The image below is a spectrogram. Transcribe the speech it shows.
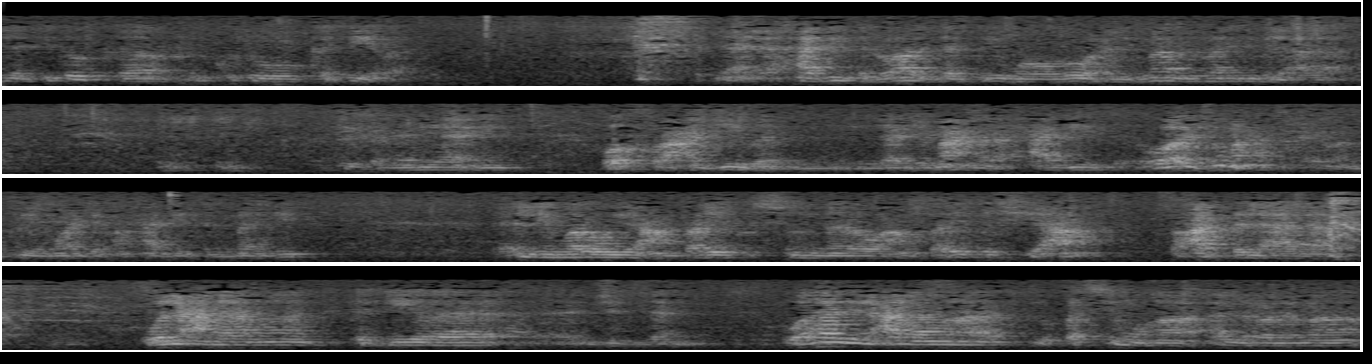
التي تذكر في الكتب كثيرة يعني الأحاديث الواردة في موضوع الإمام المهدي بالعلامة يعني وقفة عجيبة إذا جمعنا الأحاديث والجمعة أيضا في معجم أحاديث المهدي اللي مروية عن طريق السنة وعن طريق الشيعة تعد الآلاف والعلامات كثيرة جدا وهذه العلامات يقسمها العلماء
